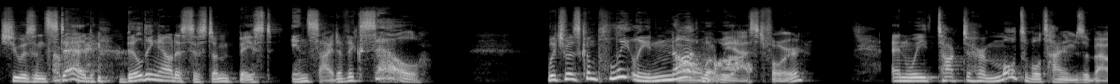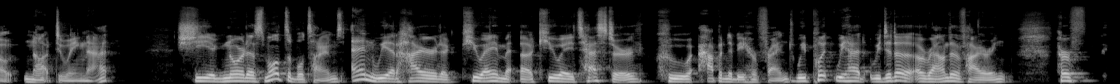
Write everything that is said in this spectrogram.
She was instead okay. building out a system based inside of Excel which was completely not oh, what we asked for. And we talked to her multiple times about not doing that. She ignored us multiple times, and we had hired a QA a QA tester who happened to be her friend. We put we had we did a, a round of hiring. Her the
